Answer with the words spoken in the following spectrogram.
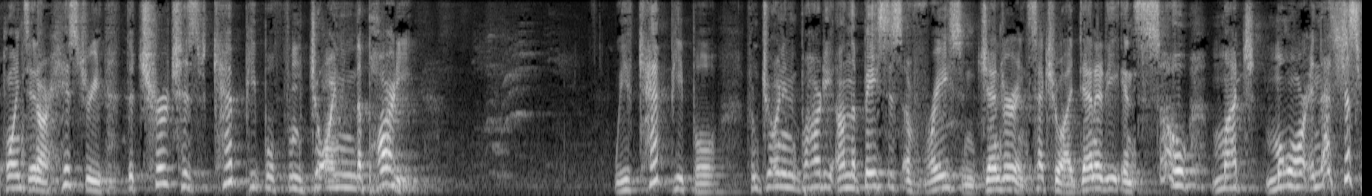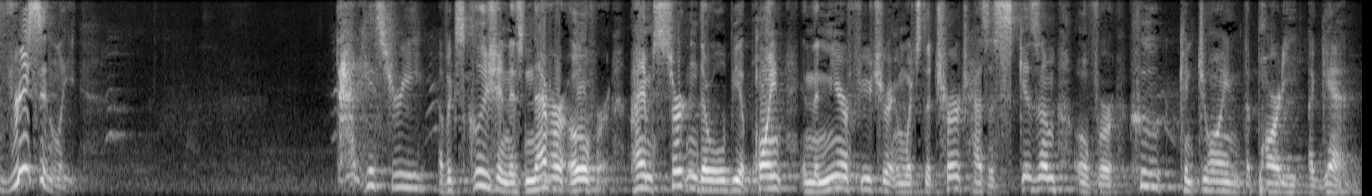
points in our history, the church has kept people from joining the party. We've kept people from joining the party on the basis of race and gender and sexual identity and so much more. And that's just recently that history of exclusion is never over. I am certain there will be a point in the near future in which the church has a schism over who can join the party again.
